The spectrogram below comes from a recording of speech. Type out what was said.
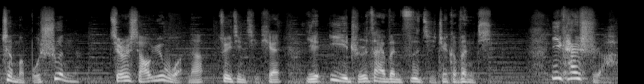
这么不顺呢？其实小雨我呢，最近几天也一直在问自己这个问题。一开始啊，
